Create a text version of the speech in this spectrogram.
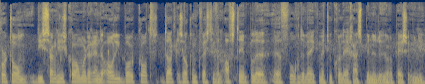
Kortom, die sancties komen er en de olieboycott... dat is ook een kwestie van afstempelen uh, volgende week met uw collega's binnen de Europese Unie.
